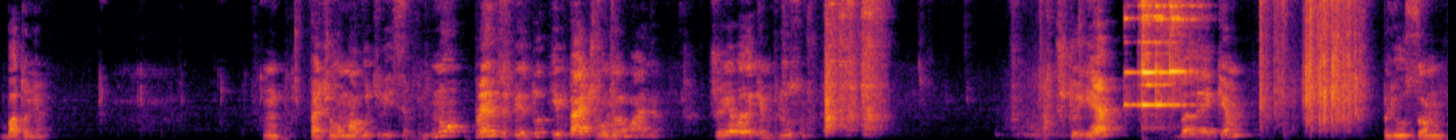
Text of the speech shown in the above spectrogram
Багато ні. М, Печиво, мабуть, 8. Ну, в принципі, тут і печиво нормальне. Що є великим плюсом. Що є великим плюсом.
